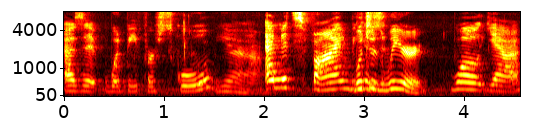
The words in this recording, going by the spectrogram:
as it would be for school. Yeah. And it's fine because Which is weird. Well, yeah.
